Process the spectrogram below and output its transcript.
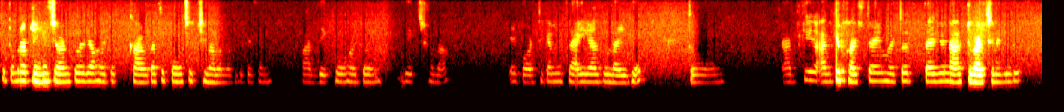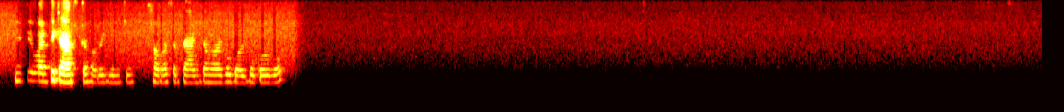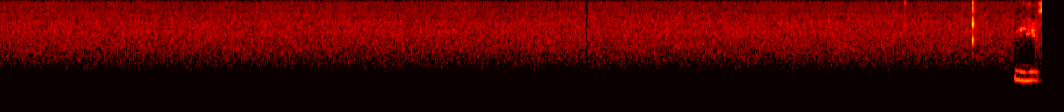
তো তোমরা প্লিজ জয়েন করে যাও, হয়তো কারোর কাছে পৌঁছচ্ছে না আমার নোটিফিকেশন আর দেখেও হয়তো দেখছ না। এরপর থেকে আমি প্রায়ই আসব লাইভে তো আজকে আজকে ফার্স্ট টাইম হয়তো, তাই জন্য আসতে পারছি না। কিন্তু দ্বিতীয়বার থেকে আসতে হবে কিন্তু। সবার সাথে আড্ডা মারবো, গল্প করব।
